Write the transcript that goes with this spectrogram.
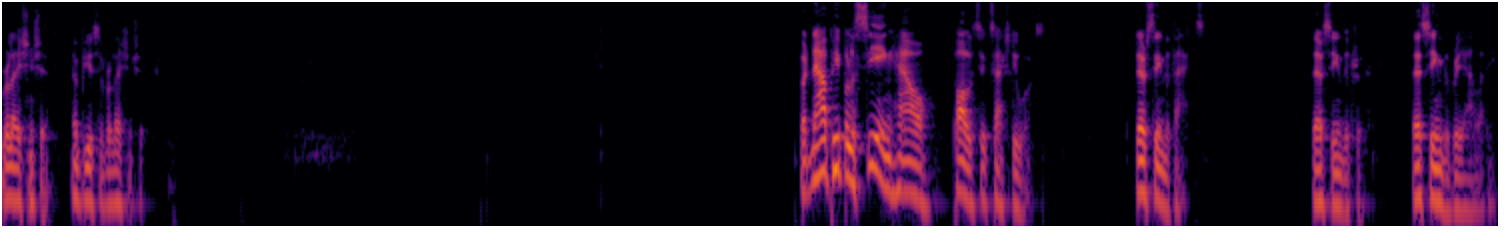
relationship, abusive relationship. But now people are seeing how politics actually works. They're seeing the facts. They're seeing the truth. They're seeing the reality.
